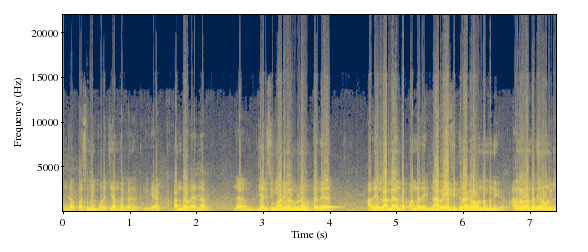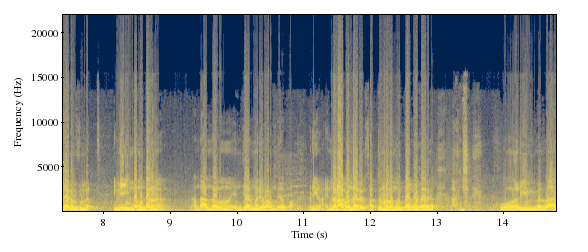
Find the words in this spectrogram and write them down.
இந்த பசுமை புரட்சி அந்த க- கந்த என்ன இந்த ஜெர்சி மாடுகள் உள்ள விட்டது. அது எல்லாமே அந்த பண்ணது நிறைய ஃபித்னாக்களை வந்து பண்ணியிருக்கோம் அதனால தான் பார்த்தீங்கன்னா அவனுக்கு லேபிள் ஃபுல்லு இனி இந்த முட்டை நான் தான் இருந்தாலும் எம்ஜிஆர் மாதிரி வர முடியாதுப்பா. அப்படிங்களா என்னடா பண்ணாரு? சத்துணவுல முட்டை போட்டாருங்க. கோழி எல்லாம்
